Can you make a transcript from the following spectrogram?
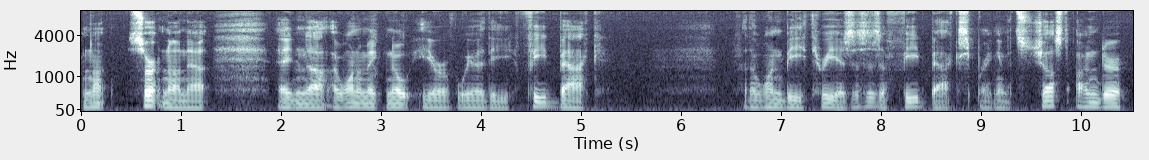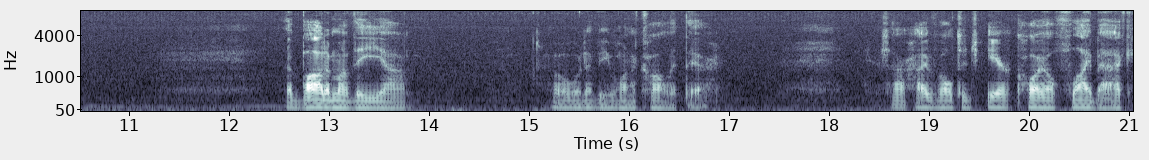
I'm not certain on that. And uh, I want to make note here of where the feedback for the 1B3 is. This is a feedback spring and it's just under the bottom of the uh, oh whatever you want to call it there. Here's our high voltage air coil flyback.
